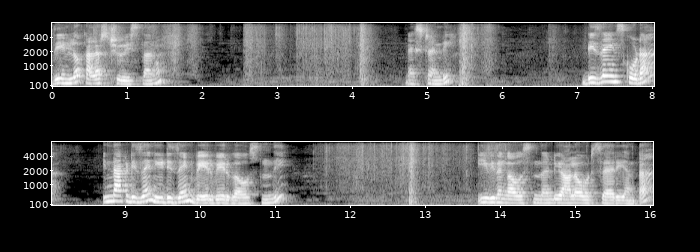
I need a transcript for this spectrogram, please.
దీనిలో కలర్స్ చూపిస్తాను. నెక్స్ట్ అండి. డిజైన్స్ కూడా ఇందాక డిజైన్ ఈ డిజైన్ వేరువేరుగా వస్తుంది. ఈ విధంగా వస్తుందండి ఆల్ ఓవర్ శారీ అంతా.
